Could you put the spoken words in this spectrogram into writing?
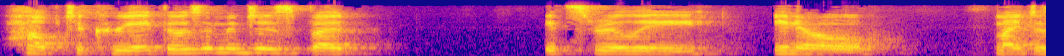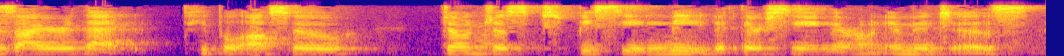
help to create those images but it's really you know my desire that people also don't just be seeing me but they're seeing their own images.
